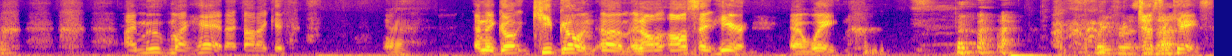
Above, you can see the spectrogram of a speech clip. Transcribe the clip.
I moved my head. I thought I could. Yeah. And then go, keep going. Um, and I'll, I'll sit here and wait, Wait for us just in case.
